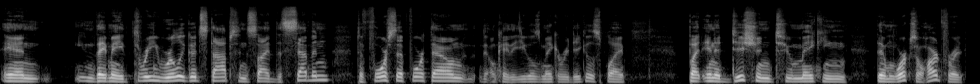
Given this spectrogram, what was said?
and they made three really good stops inside the seven to force that fourth down. Okay, the Eagles make a ridiculous play, but in addition to making them work so hard for it,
